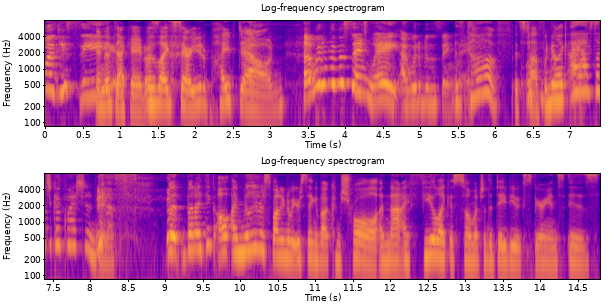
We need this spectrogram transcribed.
But you see, in a decade, it was like Sarah, you need to pipe down. I would have been the same way. I would have been the same way. It's tough. It's tough when you're like, I have such a good question. Yes but but I think all, I'm really responding to what you're saying about control, and that I feel like is so much of the debut experience is.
